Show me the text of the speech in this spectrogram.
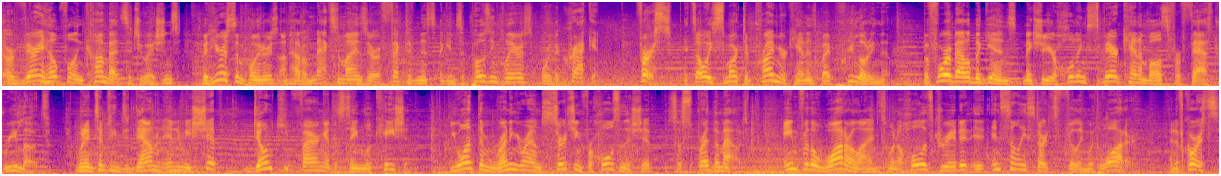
are very helpful in combat situations, but here are some pointers on how to maximize their effectiveness against opposing players or the Kraken. First, it's always smart to prime your cannons by preloading them. Before a battle begins, make sure you're holding spare cannonballs for fast reloads. When attempting to down an enemy ship, don't keep firing at the same location. You want them running around searching for holes in the ship, so spread them out. Aim for the water line so when a hole is created, it instantly starts filling with water. And of course,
